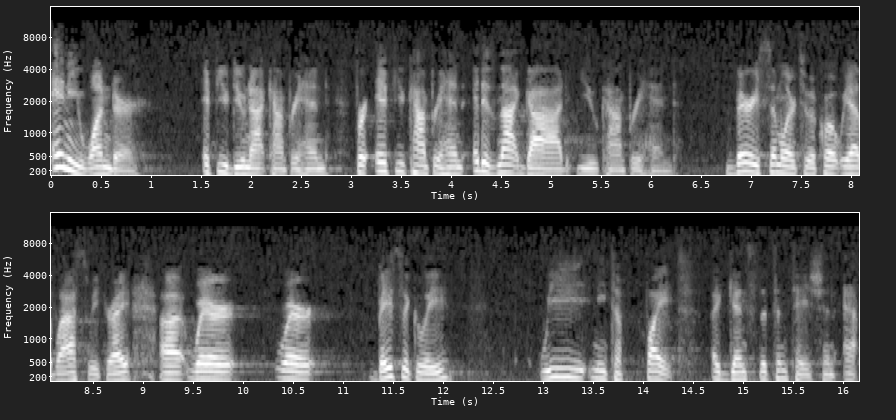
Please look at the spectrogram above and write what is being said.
any wonder if you do not comprehend? For if you comprehend, it is not God you comprehend. Very similar to a quote we had last week, right? Uh, where, where basically we need to fight against the temptation at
